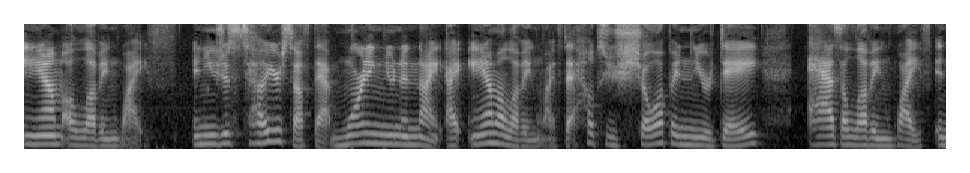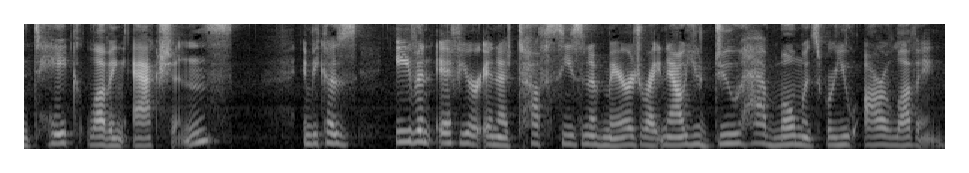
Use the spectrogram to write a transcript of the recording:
am a loving wife. And you just tell yourself that morning, noon, and night, I am a loving wife. That helps you show up in your day as a loving wife and take loving actions. And because even if you're in a tough season of marriage right now, you do have moments where you are loving.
